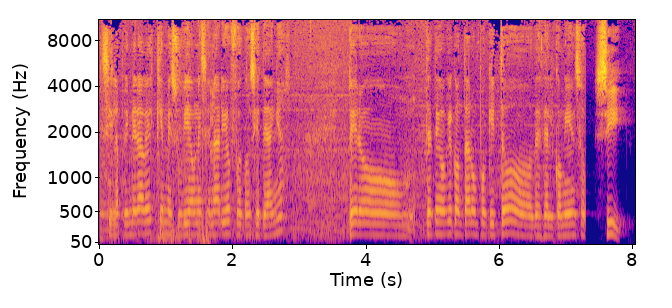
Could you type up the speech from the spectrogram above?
Sí, la primera vez que me subí a un escenario fue con siete años, pero te tengo que contar un poquito desde el comienzo. Sí,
